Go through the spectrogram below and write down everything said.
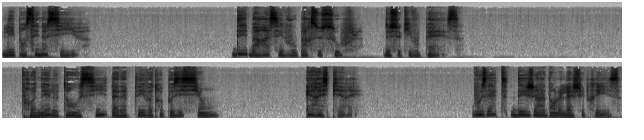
les pensées nocives. Débarrassez-vous par ce souffle de ce qui vous pèse. Prenez le temps aussi d'adapter votre position et respirez. Vous êtes déjà dans le lâcher-prise,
